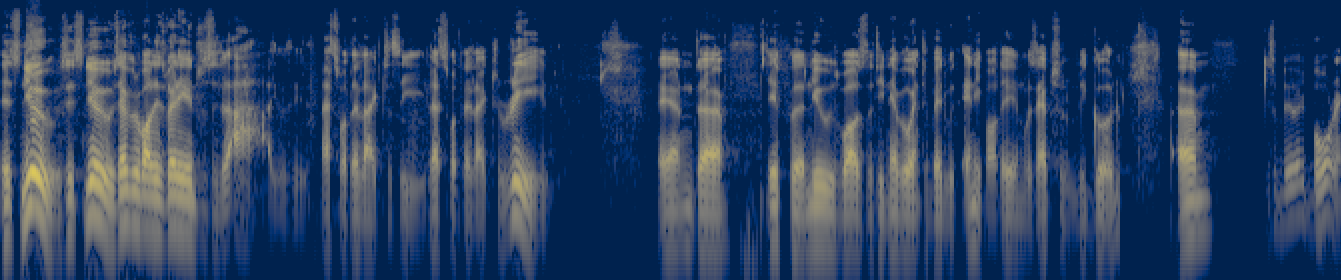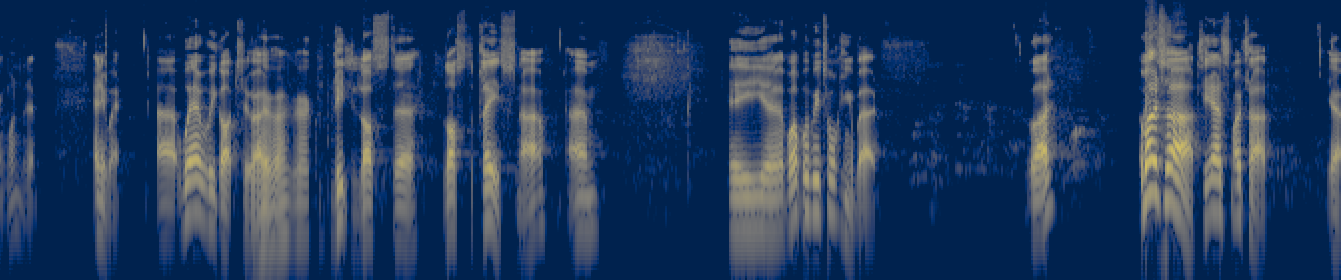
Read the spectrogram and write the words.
It's news. It's news. Everybody's very interested. Ah, you see, that's what they like to see. That's what they like to read. And uh, if the news was that he never went to bed with anybody and was absolutely good, um, it would be very boring, wouldn't it? Anyway, uh, where have we got to? I, I, completely lost uh, lost the place now. Um, uh, what were we talking about? What? Mozart. Yes, Mozart. Yeah.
